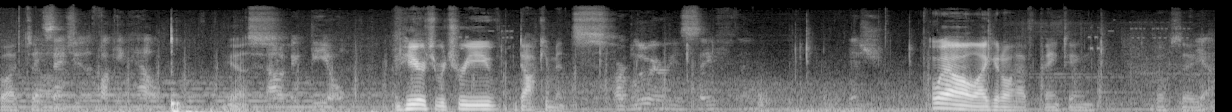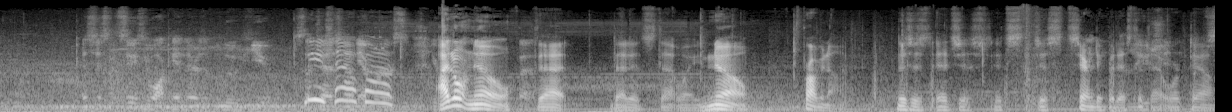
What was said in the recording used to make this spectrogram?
But, They uh, sent you to fucking hell. yes. Not a big deal. I'm here to retrieve documents. Are blue areas safe then? Ish. Well, like it'll have painting. They'll say. Yeah. It's just as soon as you walk in, there's a blue hue. Please help us. I don't know fed. that that it's that way. No, probably not. This is it's just it's just serendipitous that that worked out.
